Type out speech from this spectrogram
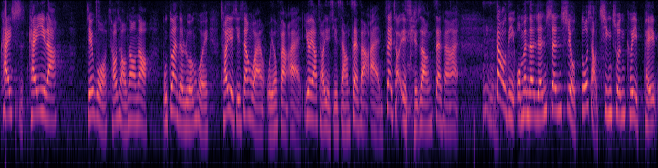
开始开议啦，结果吵吵闹闹，不断的轮回，朝野协商完我又犯案，又要朝野协商再犯案，再朝野协商再犯案。到底我们的人生是有多少青春可以陪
